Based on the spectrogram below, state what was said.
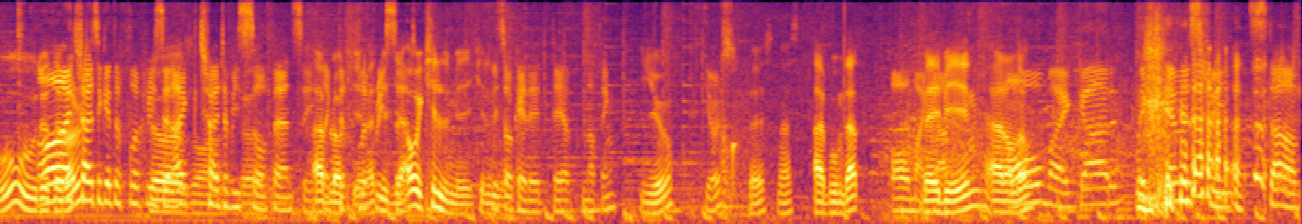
Ooh, the Oh, I tried to get the flip reset. I tried to be so fancy. I like the blocked him. I flip did reset. Oh, he killed me. He killed It's me. okay, they, they have nothing. You. Yours? Oh, yes, nice. I boomed that. Oh my god. Maybe in. I don't know. Oh my god. The chemistry. stop.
